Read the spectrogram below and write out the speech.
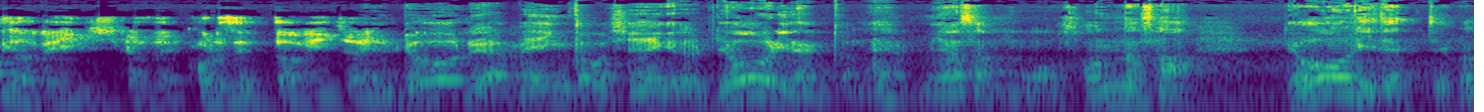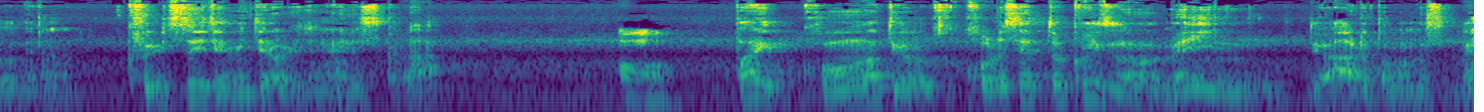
理をメインにしてください。コルセットはメインじゃない料理はメインかもしれないけど、料理なんかね、皆さんもうそんなさ、料理でっていうことでな食りついて見てるわけじゃないですから、うんぱりこうなってくるとコルセットクイズのメインではあると思うんですよね。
